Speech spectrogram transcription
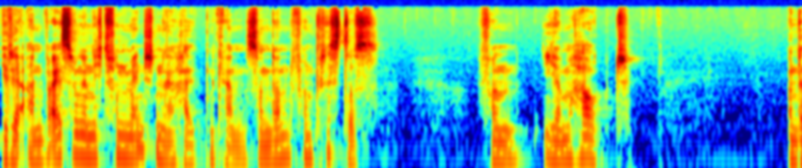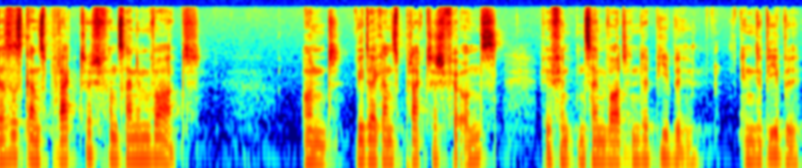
ihre Anweisungen nicht von Menschen erhalten kann, sondern von Christus, von ihrem Haupt. Und das ist ganz praktisch von seinem Wort. Und wieder ganz praktisch für uns, wir finden sein Wort in der Bibel. In der Bibel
